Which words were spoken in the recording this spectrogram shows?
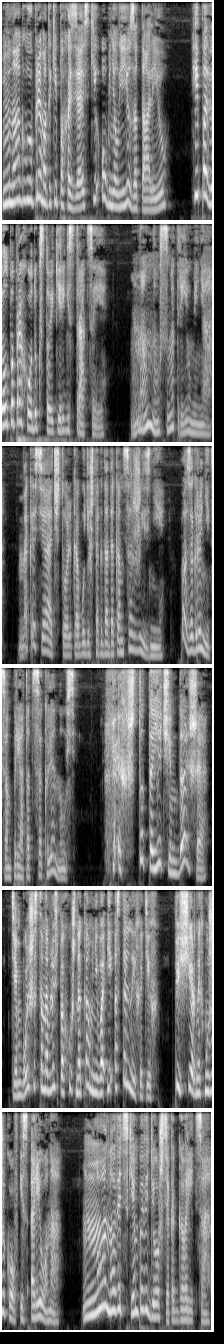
В наглую прямо-таки по-хозяйски обнял ее за талию и повел по проходу к стойке регистрации. «Ну-ну, смотри у меня. Накосячь только, будешь тогда до конца жизни. По заграницам прятаться, клянусь. Эх, что-то я чем дальше, тем больше становлюсь похож на Камнева и остальных этих пещерных мужиков из Ориона. Но, но ведь с кем поведешься, как говорится.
